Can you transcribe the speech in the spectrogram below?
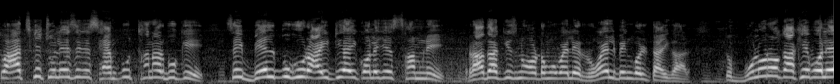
তো আজকে চলে এসেছে শ্যামপুর থানার বুকে সেই বেলপুকুর আইটিআই কলেজের সামনে রাধাকৃষ্ণ অটোমোবাইলের রয়্যাল বেঙ্গল টাইগার তো বুলোরো কাকে বলে?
